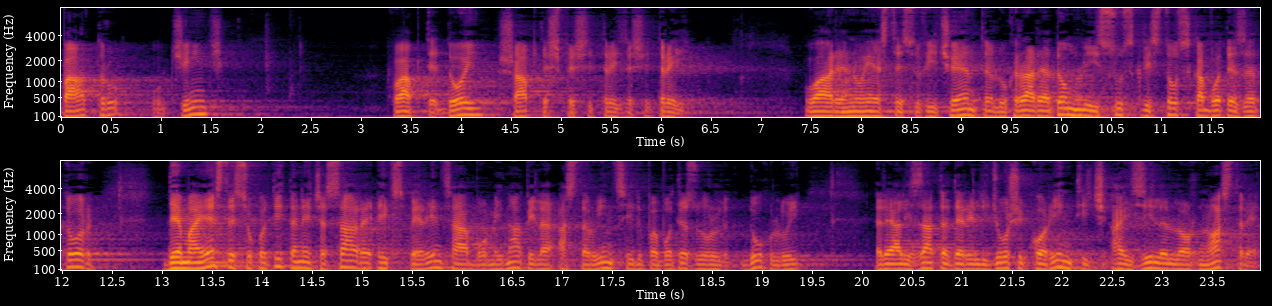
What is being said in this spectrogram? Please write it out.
4 cu 5, Fapte 2, 17 și 33. Oare nu este suficientă lucrarea Domnului Isus Hristos ca botezător, de mai este socotită necesară experiența abominabilă a stăruinței după botezul Duhului, realizată de religioșii corintici ai zilelor noastre?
